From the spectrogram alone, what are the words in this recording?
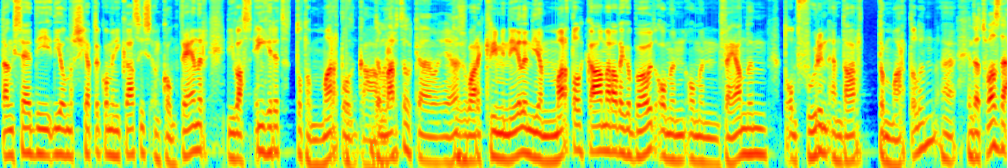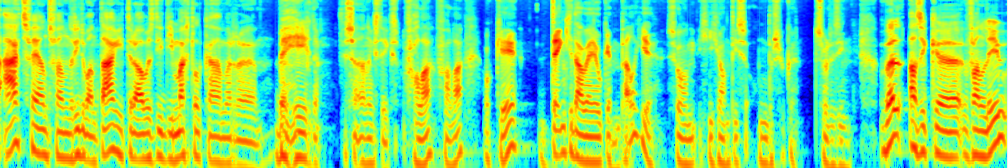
dankzij die, die onderschepte communicaties. Een container die was ingerit tot een martelkamer. De martelkamer, ja. Dus er waren criminelen die een martelkamer hadden gebouwd om hun, om hun vijanden te ontvoeren en daar te martelen. Eh, En dat was de aardsvijand van Ridouan Taghi trouwens, die die martelkamer eh, beheerde. Tussen aanhalingstekens. Voilà, voilà. Oké. Denk je dat wij ook in België zo'n gigantische onderzoeken zullen zien? Wel, als ik eh, Van Leeuw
